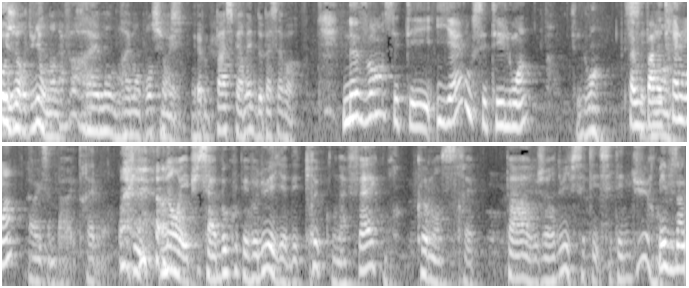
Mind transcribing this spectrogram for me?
aujourd'hui, on en a vraiment, vraiment conscience. Oui. On ne peut pas se permettre de ne pas savoir. 9 ans, c'était hier ou c'était loin? C'est loin. Ça vous paraît loin. très loin? Ah oui, ça me paraît très loin. Puis- non, et puis ça a beaucoup évolué. Il y a des trucs qu'on a fait qu'on recommencerait pas aujourd'hui. C'était, c'était dur. Mais vous en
